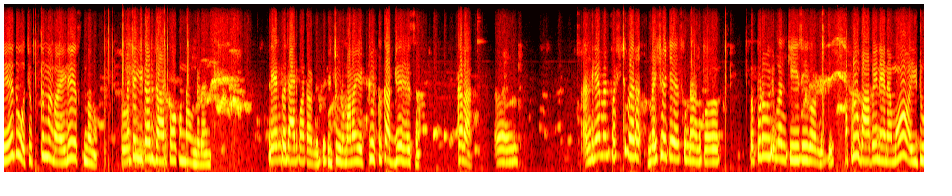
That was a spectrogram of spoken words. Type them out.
లేదు చెప్తున్నాను ఐడియా ఇస్తున్నాను. అంటే ఇటాడు జారిపోకుండా ఉండడానికి. నేను జారిపోతా ఉండదు చూడు మనం ఎక్కువ ఎక్కువ కట్ చేసేసాం. కదా? అందుకే మనం ఫస్ట్ మెషర్ చేసుకున్నాం అనుకో. అప్పుడు మనకి ఈజీగా ఉంటుంది అప్పుడు బాబాయ్ నేనేమో ఇటు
